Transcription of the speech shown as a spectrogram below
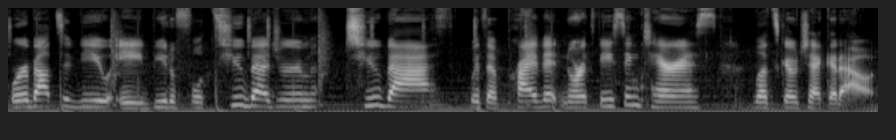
We're about to view a beautiful two bedroom, two bath with a private north facing terrace. Let's go check it out.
